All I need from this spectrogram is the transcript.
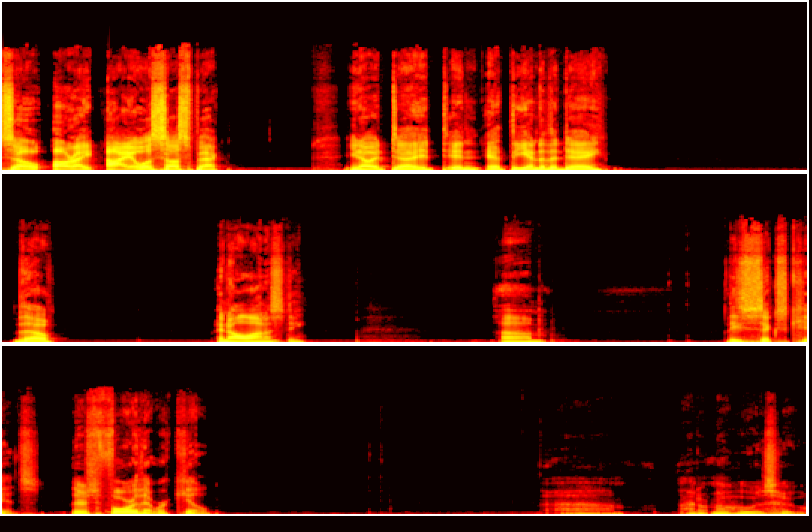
So, all right, Iowa suspect. You know, it, uh, it, in, at the end of the day, though, in all honesty, um, these six kids, there's four that were killed. Um, I don't know who is who.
